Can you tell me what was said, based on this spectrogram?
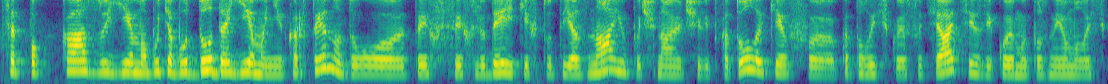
це показує, мабуть, або додає мені картину до тих всіх людей, яких тут я знаю, починаючи від католиків, е, католицької асоціації, з якою ми познайомились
